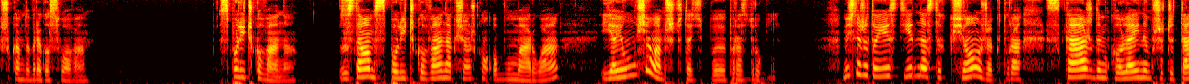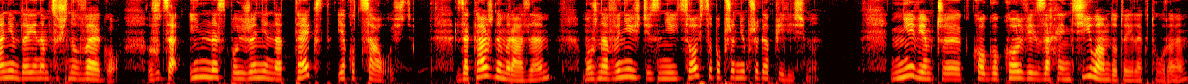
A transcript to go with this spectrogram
Szukam dobrego słowa. Spoliczkowana. Zostałam spoliczkowana książką obumarła i ja ją musiałam przeczytać po raz drugi. Myślę, że to jest jedna z tych książek, która z każdym kolejnym przeczytaniem daje nam coś nowego, rzuca inne spojrzenie na tekst jako całość. Za każdym razem można wynieść z niej coś, co poprzednio przegapiliśmy. Nie wiem, czy kogokolwiek zachęciłam do tej lektury,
